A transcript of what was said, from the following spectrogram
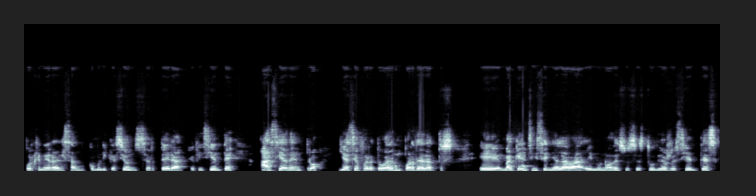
por generar esa comunicación certera, eficiente, hacia adentro y hacia afuera. Te voy a dar un par de datos. Eh, Mackenzie señalaba en uno de sus estudios recientes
